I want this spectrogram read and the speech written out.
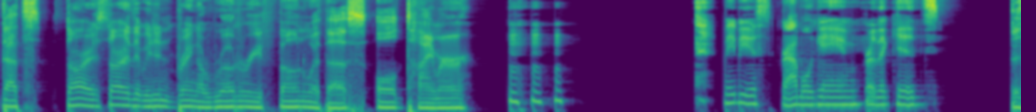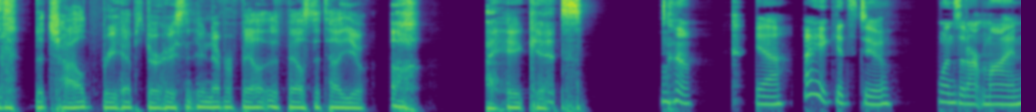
That's sorry sorry that we didn't bring a rotary phone with us, old timer. Maybe a Scrabble game for the kids. The, the child-free hipster who who never fail, fails to tell you, "Ugh, I hate kids." yeah, I hate kids too. Ones that aren't mine.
